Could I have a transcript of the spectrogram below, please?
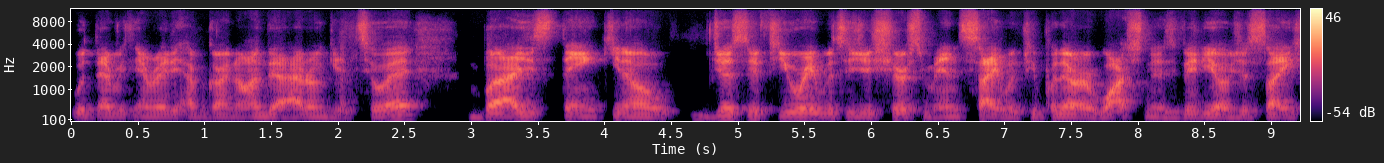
with everything already have going on that I don't get to it. But I just think, you know, just if you were able to just share some insight with people that are watching this video, just like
